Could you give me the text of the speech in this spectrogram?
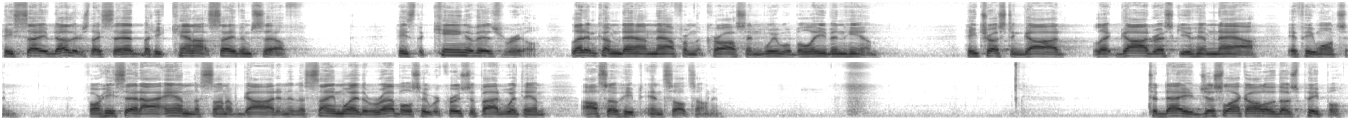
He saved others, they said, but he cannot save himself. He's the King of Israel. Let him come down now from the cross, and we will believe in him. He trusts in God. Let God rescue him now if he wants him. For he said, I am the Son of God. And in the same way, the rebels who were crucified with him also heaped insults on him. Today, just like all of those people,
